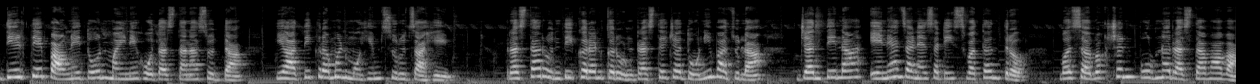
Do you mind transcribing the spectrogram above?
दीड ते पावणे दोन महिने होत असताना सुद्धा ही अतिक्रमण मोहीम सुरूच आहे. रस्ता रुंदीकरण करून रस्त्याच्या दोन्ही बाजूला जनतेला येण्या जाण्यासाठी स्वतंत्र व संरक्षणपूर्ण रस्ता व्हावा.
